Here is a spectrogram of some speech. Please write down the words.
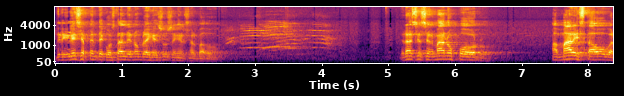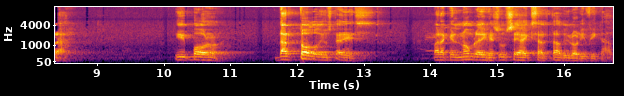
de la Iglesia Pentecostal de nombre de Jesús en El Salvador. Gracias hermanos por amar esta obra y por dar todo de ustedes para que el nombre de Jesús sea exaltado y glorificado.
